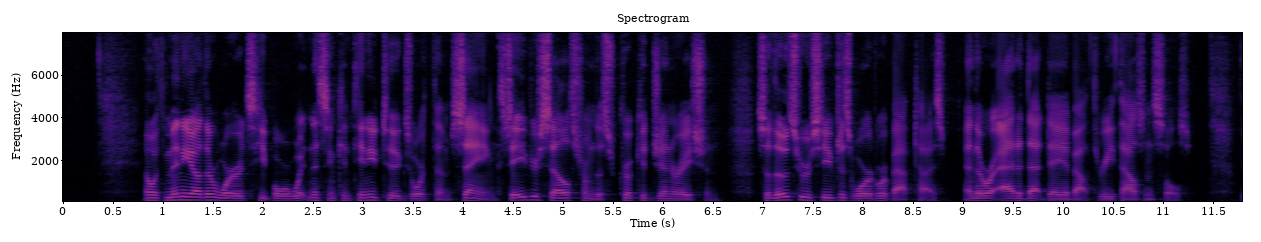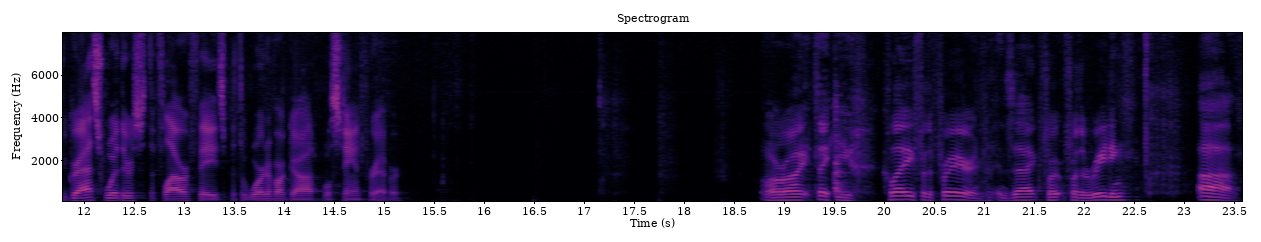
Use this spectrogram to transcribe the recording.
And with many other words he bore witness and continued to exhort them, saying, Save yourselves from this crooked generation. So those who received his word were baptized, and there were added that day about 3,000 souls. The grass withers, the flower fades, but the word of our God will stand forever. All right. Thank you, Clay, for the prayer, and, and Zach for, for the reading. Uh,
